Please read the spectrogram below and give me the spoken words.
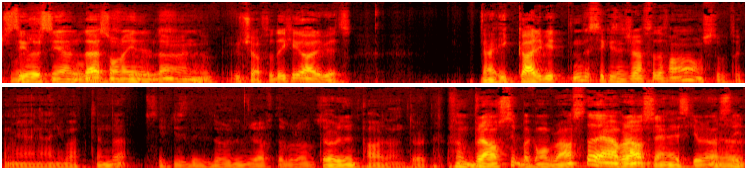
Steelers'ı yendiler sonra yenildiler. Aynen. Üç haftada iki galibiyet. Yani ilk galibiyetini de 8. haftada falan almıştı bu takım yani hani baktığında. 8 değil 4. hafta Browns. Dördün pardon dört. Browns değil bak ama Browns da yani Browns yani eski Browns Evet. değil.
